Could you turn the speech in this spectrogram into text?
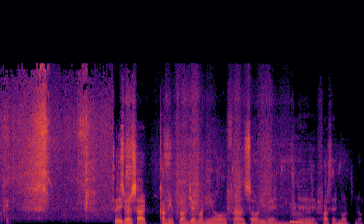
Okay. These birds are coming from Germany or France or even uh, farther more north.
